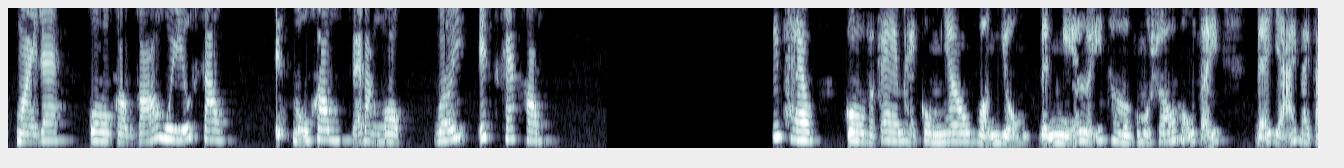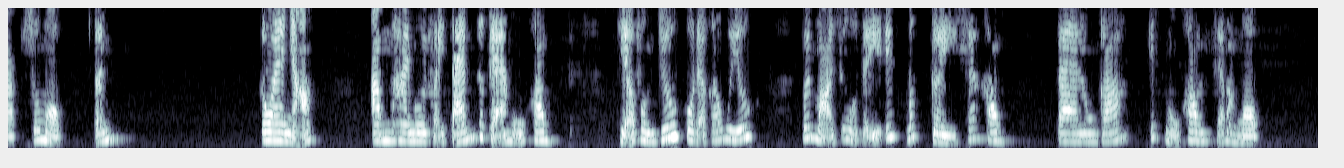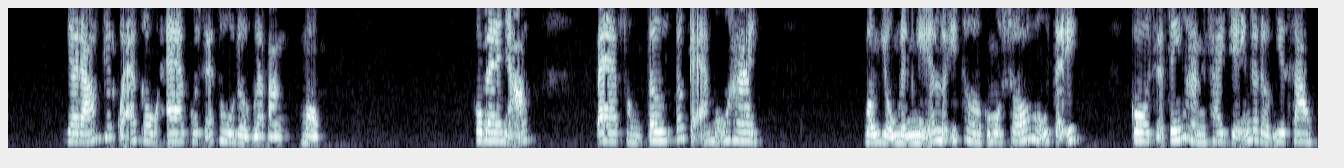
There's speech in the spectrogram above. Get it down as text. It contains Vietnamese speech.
Ngoài ra, cô còn có quy ước sau x mũ 0 sẽ bằng 1 với x khác 0. Tiếp theo, cô và các em hãy cùng nhau vận dụng định nghĩa lũy thừa của một số hữu tỷ để giải bài tập số 1, tính. Câu A nhỏ, âm 20,8 tất cả mũ 0. Thì ở phần trước cô đã có quy ước với mọi số hữu tỷ x bất kỳ khác 0. Ta luôn có x mũ 0 sẽ bằng 1 Do đó, kết quả câu A cô sẽ thu được là bằng 1. Câu B nhỏ, 3 phần 4 tất cả mũ 2. Vận dụng định nghĩa lũy thừa của một số hữu tỷ, cô sẽ tiến hành khai triển ra được như sau.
